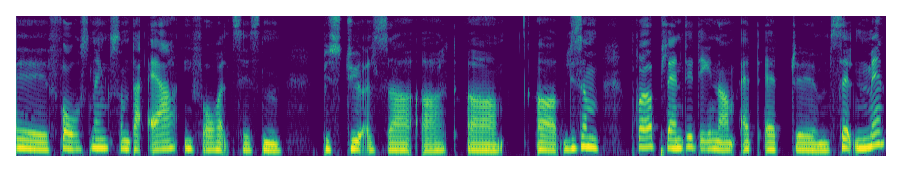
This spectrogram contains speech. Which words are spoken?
øh, forskning, som der er i forhold til sådan bestyrelser og, og, og ligesom prøve at plante ideen om, at, at øh, selv mænd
